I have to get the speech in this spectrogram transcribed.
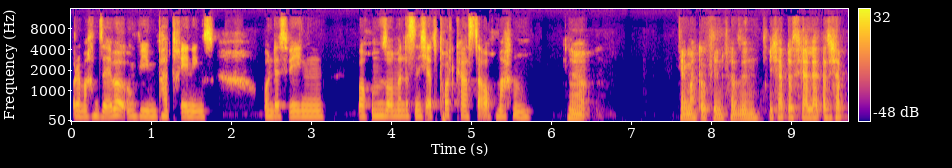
oder machen selber irgendwie ein paar Trainings. Und deswegen, warum soll man das nicht als Podcaster auch machen? Ja, ja, macht auf jeden Fall Sinn. Ich habe das ja, also ich habe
